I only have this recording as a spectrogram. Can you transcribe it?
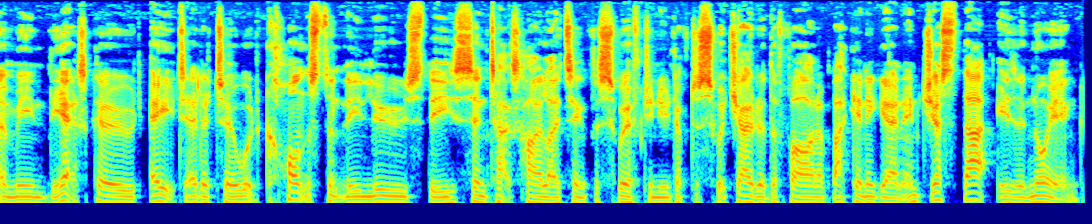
I mean, the Xcode 8 editor would constantly lose the syntax highlighting for Swift and you'd have to switch out of the file and back in again. And just that is annoying.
